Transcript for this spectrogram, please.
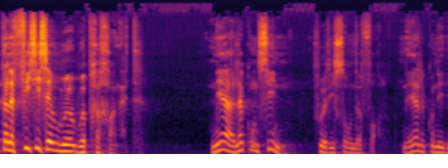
dat hulle fisiese oë oop gegaan het. Nee, hulle kon sien voor die sondeval. Nee, hulle kon die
